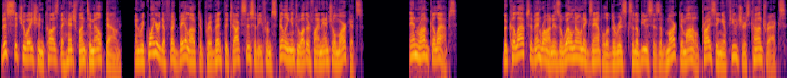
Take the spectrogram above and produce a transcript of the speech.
This situation caused the hedge fund to melt down and required a Fed bailout to prevent the toxicity from spilling into other financial markets. Enron collapse. The collapse of Enron is a well known example of the risks and abuses of mark to model pricing of futures contracts.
